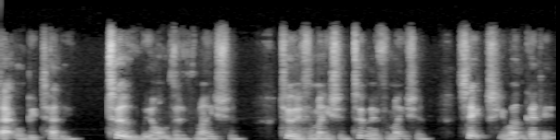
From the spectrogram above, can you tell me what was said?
That will be telling. 2. We want the information. 2. Information. 2. Information. 6. You won't get it.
